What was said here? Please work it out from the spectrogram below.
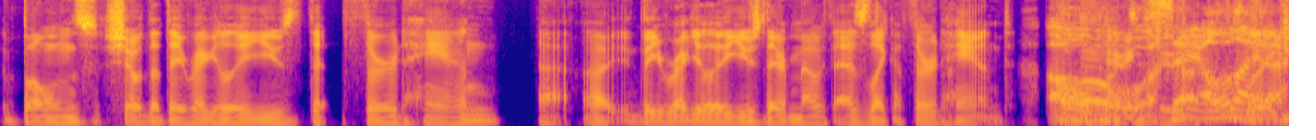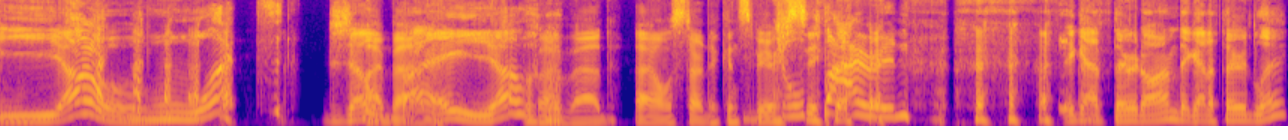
bones showed that they regularly used the third hand. Uh, uh, they regularly used their mouth as like a third hand. Oh, say, I I'm was like, like, yo, what? Joe, My bad. Bi- yo. My bad. I almost started a conspiracy. Joe Byron. They got third arm. They got a third leg.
